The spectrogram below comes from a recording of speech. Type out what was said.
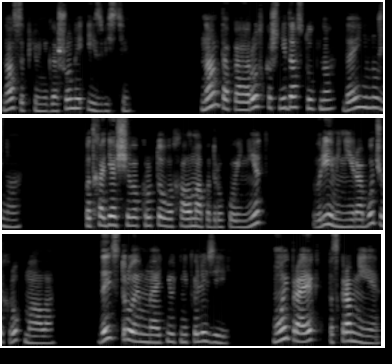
насыпью негашенной извести. Нам такая роскошь недоступна, да и не нужна. Подходящего крутого холма под рукой нет, времени и рабочих рук мало. Да и строим мы отнюдь не Колизей. Мой проект поскромнее.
